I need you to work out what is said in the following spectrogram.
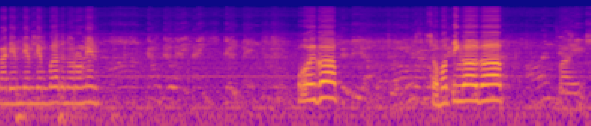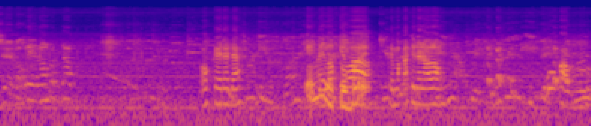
Enggak, diem, diem, diem, gue lagi nurunin Woi gap. Sobat tinggal gap. Baik Oke, dadah. Ini youtuber. all. Terima kasih udah nolong. Oh, kabur.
